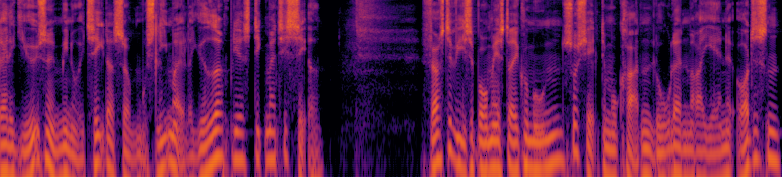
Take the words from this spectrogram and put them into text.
religiøse minoriteter som muslimer eller jøder bliver stigmatiseret. Første viceborgmester i kommunen, Socialdemokraten Lolan Marianne Ottesen,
